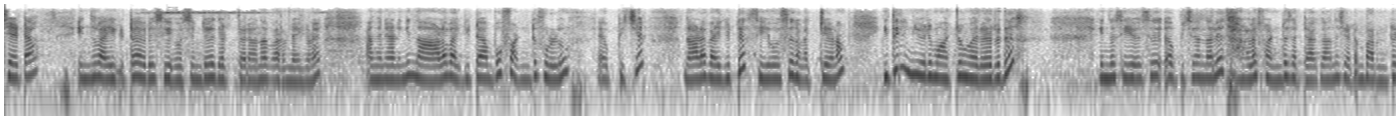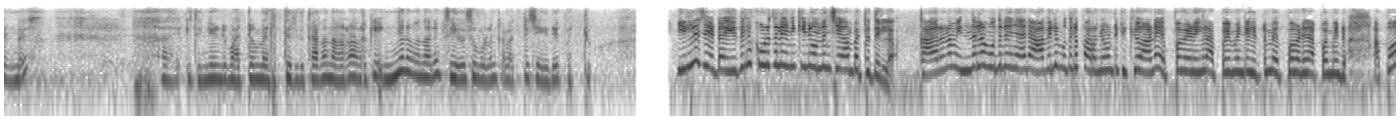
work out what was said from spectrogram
ചേട്ടാ ഇന്ന് വൈകിട്ട് അവർ സിയോസിന്റെ ഇതെടുത്ത് തരാമെന്നാണ് പറഞ്ഞേക്കണേ. അങ്ങനെയാണെങ്കിൽ നാളെ വൈകിട്ടാകുമ്പോൾ ഫണ്ട് ഫുള്ളും ഒപ്പിച്ച് നാളെ വൈകിട്ട് സി ഒസ് കളക്ട് ചെയ്യണം. ഇതിൽ ഇനി ഒരു മാറ്റവും വരരുത്. ഇന്ന് സി ഒസ് ഒപ്പിച്ച് തന്നാൽ നാളെ ഫണ്ട് സെറ്റാക്കാമെന്ന് ചേട്ടൻ പറഞ്ഞിട്ടുണ്ട്. ഇതിന് ഒരു മാറ്റം വരുത്തരുത്. കാരണം നാളെ അവർക്ക് എങ്ങനെ വന്നാലും സി ഒസ് ഫുള്ളും കളക്ട് ചെയ്തേ പറ്റൂ. ഇല്ല ചേട്ടാ ഇതിൽ കൂടുതൽ എനിക്ക് ഇനി ഒന്നും ചെയ്യാൻ പറ്റത്തില്ല. കാരണം ഇന്നലെ മുതൽ ഞാൻ രാവിലെ മുതൽ പറഞ്ഞുകൊണ്ടിരിക്കുകയാണ് എപ്പോൾ വേണമെങ്കിലും അപ്പോയിൻമെന്റ് കിട്ടും എപ്പോൾ വേണമെങ്കിലും അപ്പോയിൻമെന്റ് അപ്പോൾ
